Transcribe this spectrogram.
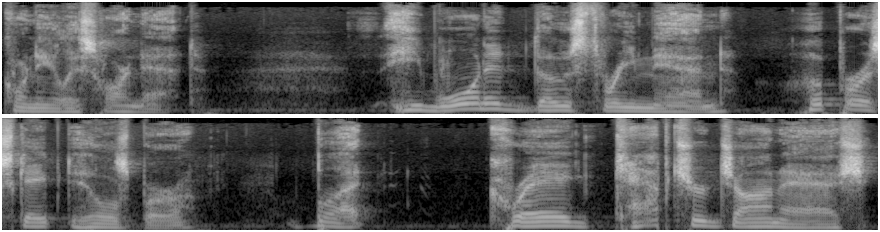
Cornelius Harnett. He wanted those three men. Hooper escaped to Hillsborough, but Craig captured John Ash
